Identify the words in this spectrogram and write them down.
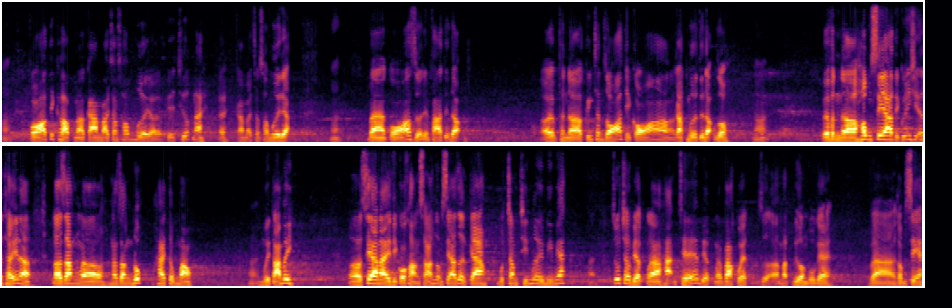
Đó. Có tích hợp là cam 360 ở phía trước này. Đây, cam 360 đấy ạ. Đó. Và có rửa đèn pha tự động. Ở phần uh, kính chắn gió thì có gạt mưa tự động rồi. Đó. Về phần uh, hông xe thì quý anh chị đã thấy là la răng là la răng đúc hai tông màu. 18 inch Uh, xe này thì có khoảng sáng gầm xe rất cao 190 mm giúp cho việc là hạn chế việc là va quẹt giữa mặt đường của ghề và gầm xe.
